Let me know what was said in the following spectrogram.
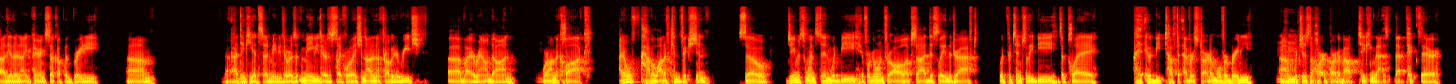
uh, the other night, pairing Succop with Brady. Um, I think he had said maybe there was maybe there was a slight correlation, not enough probably to reach uh, by a round on. We're on the clock. I don't have a lot of conviction, so Jameis Winston would be if we're going for all upside this late in the draft would potentially be the play. I, it would be tough to ever start him over Brady, um, Mhm. which is the hard part about taking that that pick there.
